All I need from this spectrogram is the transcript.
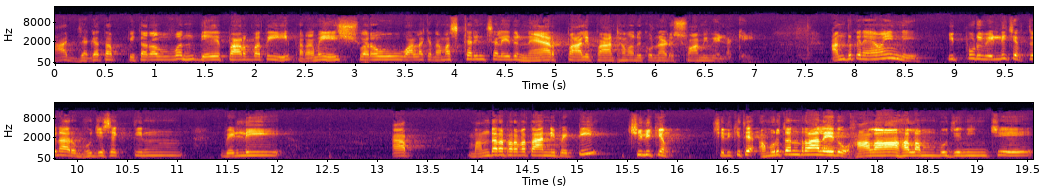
ఆ జగత పితరవ్వందే పార్వతి పరమేశ్వరవు వాళ్ళకి నమస్కరించలేదు నేర్పాలి పాఠం అనుకున్నాడు స్వామి వీళ్ళకి. అందుకని ఏమైంది? ఇప్పుడు వెళ్ళి చెప్తున్నారు భుజశక్తిన్ వెళ్ళి ఆ మందర పర్వతాన్ని పెట్టి చిలికాం. చిలికితే అమృతం రాలేదు. హాలాహలంబు జనించే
